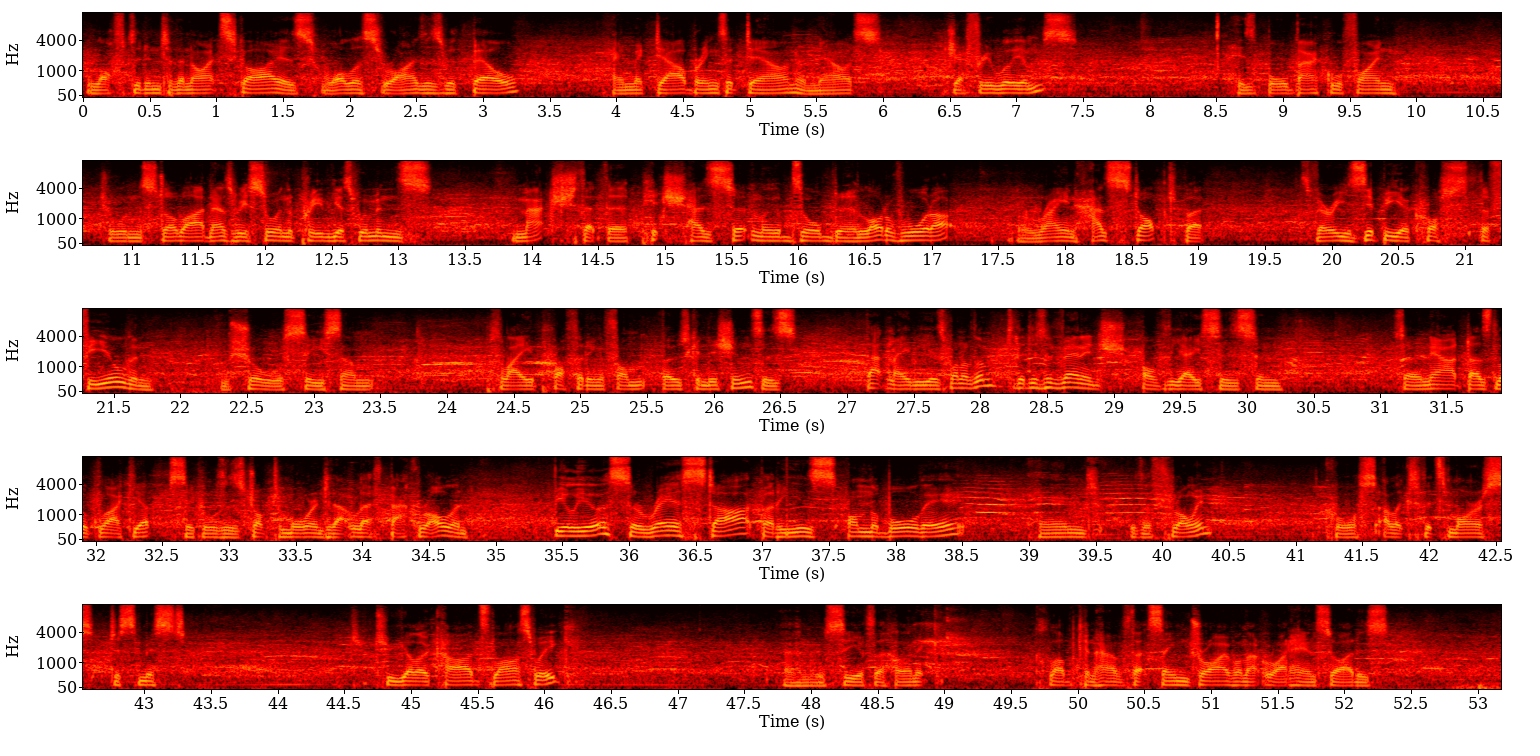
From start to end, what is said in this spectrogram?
lofted into the night sky as Wallace rises with Bell. And McDowell brings it down, and now it's Jeffrey Williams. His ball back will find Jordan Stobbart. And as we saw in the previous women's match, that the pitch has certainly absorbed a lot of water. The rain has stopped, but it's very zippy across the field, and I'm sure we'll see some play profiting from those conditions, as that maybe is one of them to the disadvantage of the Aces. And so now it does look like, yep, Sickles has dropped more into that left back role. And Bilius, a rare start, but he is on the ball there and with a throw in. Of course, Alex Fitzmaurice dismissed two yellow cards last week. And we'll see if the Hellenic club can have that same drive on that right hand side as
